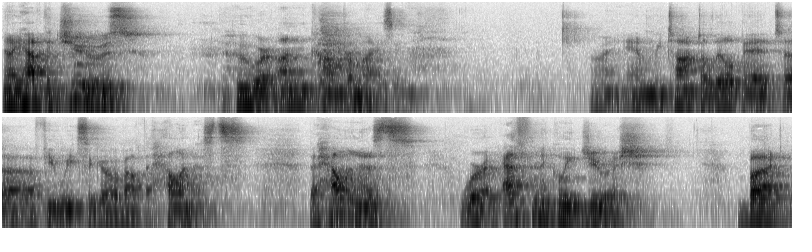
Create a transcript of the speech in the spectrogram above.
Now, you have the Jews who were uncompromising. Right, and we talked a little bit uh, a few weeks ago about the Hellenists. The Hellenists were ethnically Jewish, but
